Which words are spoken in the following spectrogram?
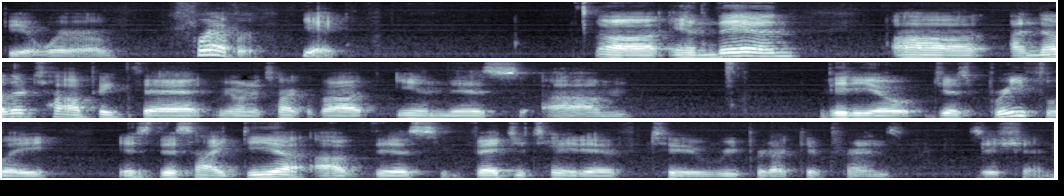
be aware of forever. Yay. Uh, and then uh, another topic that we want to talk about in this um, video just briefly is this idea of this vegetative to reproductive transition.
